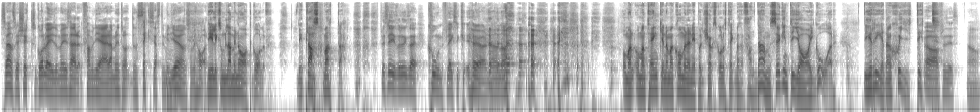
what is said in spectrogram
Svenska köksgolv är ju, de är ju så här familjära, men inte den sexigaste miljön som vi har. Det är liksom laminatgolv. Det är plastmatta. Precis, och det är så här cornflakes i hörnen och... Om man, om man tänker när man kommer där ner på ett köksgolv så tänker man så här, fan dammsög inte jag igår? Det är redan skitigt. Ja, precis. Ja.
